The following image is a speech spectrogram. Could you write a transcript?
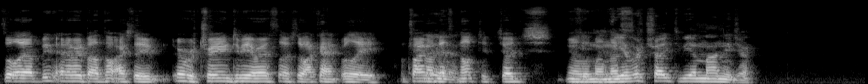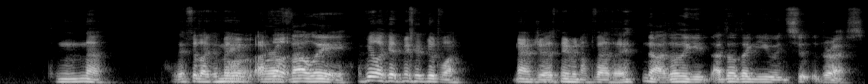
so like, I've been in a ring, but I've not actually ever trained to be a wrestler, so I can't really. I'm trying my Yeah. best not to judge, you know, them on Have you ever tried to be a manager No, I feel like I make. or, I, or a valet? I feel like I'd make a good one. Manager, maybe not valet. No, I don't think you, I don't think you would suit the dress.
